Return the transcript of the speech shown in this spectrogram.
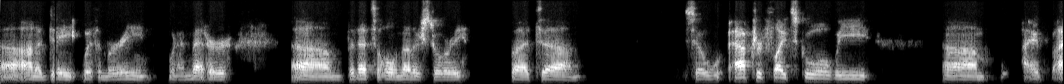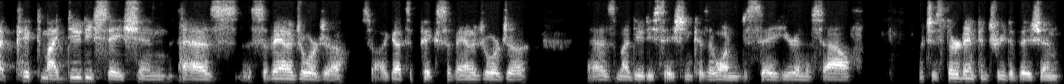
uh, on a date with a Marine when I met her. Um, but that's a whole nother story. But um, so after flight school, we um, I, I picked my duty station as Savannah, Georgia. So I got to pick Savannah, Georgia as my duty station because I wanted to stay here in the South, which is 3rd Infantry Division.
